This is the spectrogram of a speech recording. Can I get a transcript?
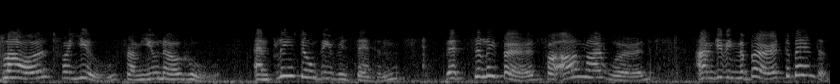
Flowers for you from you know who. And please don't be resenting this silly bird, for on my word, I'm giving the bird to Benton.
